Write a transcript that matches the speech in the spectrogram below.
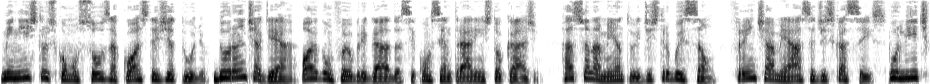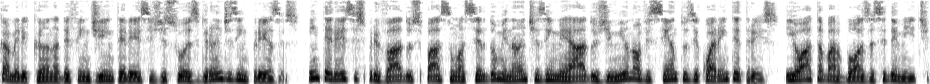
Ministros como Souza Costa e Getúlio. Durante a guerra, órgão foi obrigado a se concentrar em estocagem, racionamento e distribuição, frente à ameaça de escassez. Política americana defendia interesses de suas grandes empresas. Interesses privados passam a ser dominantes em meados de 1943. Iota Barbosa se demite.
